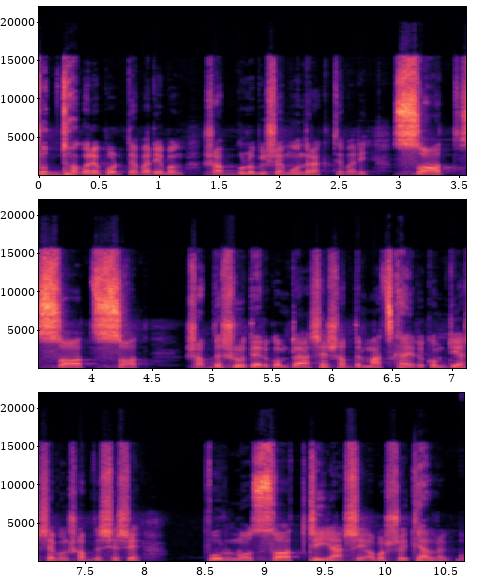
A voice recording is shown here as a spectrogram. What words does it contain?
শুদ্ধ করে পড়তে পারি এবং সবগুলো বিষয় মনে রাখতে পারি। সৎ সৎ সৎ। শব্দের শুরুতে এরকমটা আসে, শব্দের মাঝখানে এরকমটি আসে এবং শব্দের শেষে পূর্ণ সৎটি আসে। অবশ্যই খেয়াল রাখব।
